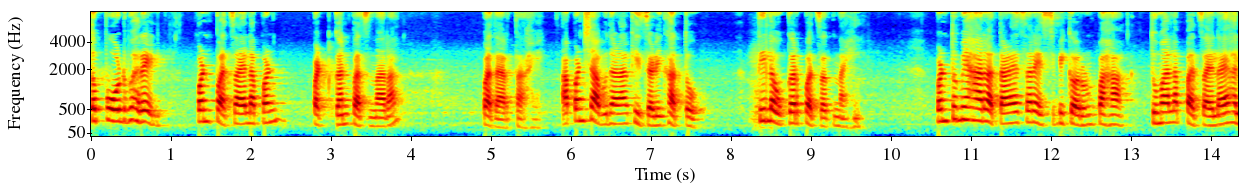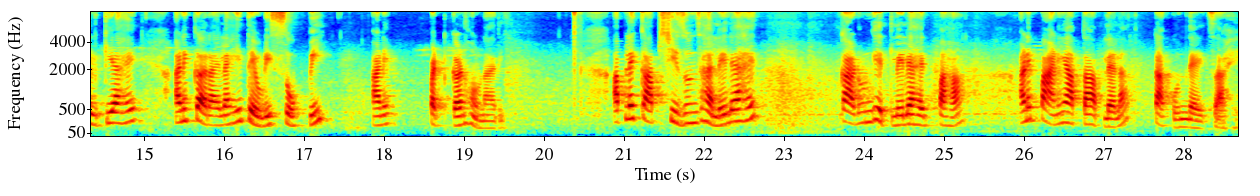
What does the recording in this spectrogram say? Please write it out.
तर पोट भरेल पण पचायला पण पटकन पचणारा पदार्थ आहे. आपण साबुदाणा खिचडी खातो. ती लवकर पचत नाही. पण तुम्ही हा रताळ्याचा रेसिपी करून पहा. तुम्हाला पचायलाही हलकी आहे आणि करायलाही तेवढी सोपी आणि पटकन होणारी. आपले काप शिजून झालेले आहेत. काढून घेतलेले आहेत पहा. आणि पाणी आता आपल्याला टाकून द्यायचं आहे.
